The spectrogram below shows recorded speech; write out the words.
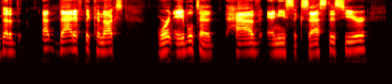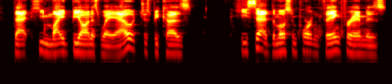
that at, that if the Canucks weren't able to have any success this year, that he might be on his way out just because he said the most important thing for him is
